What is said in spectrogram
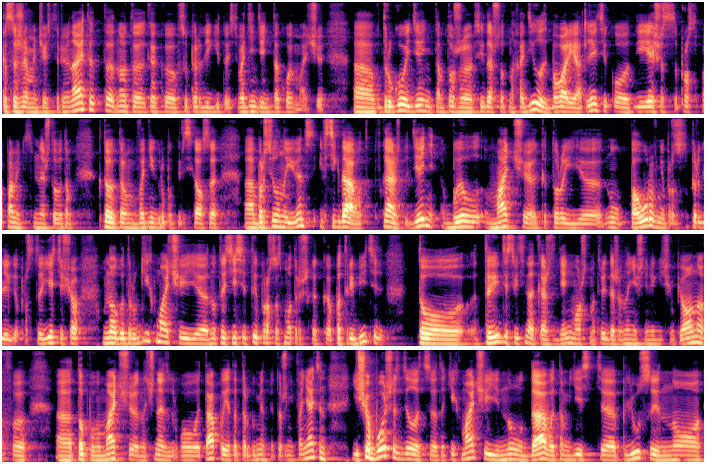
ПСЖ Манчестер Юнайтед, но это как в Суперлиге, то есть в один день такой матч. А в другой день там тоже всегда что-то находилось, Бавария, Атлетико. И я сейчас просто по памяти вспоминаю, что в этом, кто там в одних группах пересекался, а, Барселона, Ювентус. И всегда вот в каждый день был матч, который, э, ну, по уровню просто Суперлига. Просто есть еще много других матчей. Ну, то есть если ты просто смотришь как потребитель, то ты действительно каждый день можешь смотреть даже в нынешней Лиге Чемпионов чемпионов, э, э, топовый матч, э, начиная с группового этапа, и этот аргумент мне тоже непонятен. Еще больше сделать таких матчей, ну да, в этом есть плюсы, но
